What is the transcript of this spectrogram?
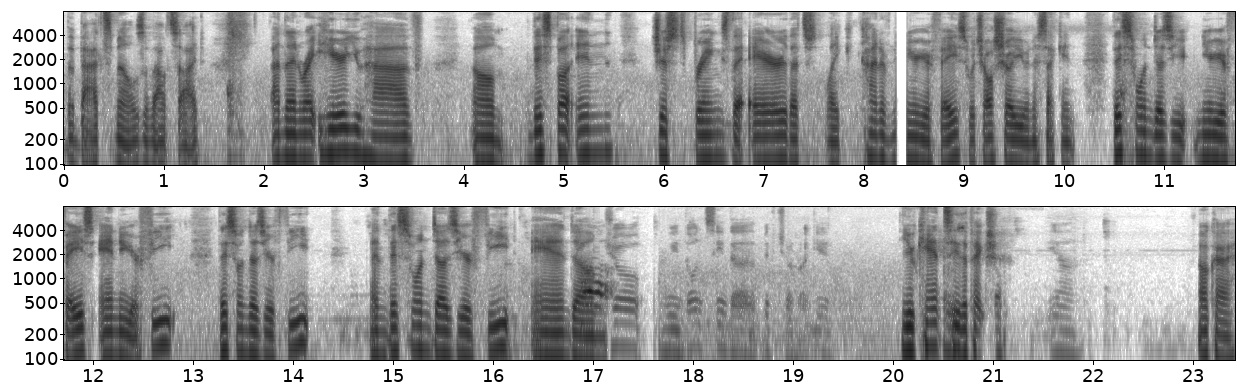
the bad smells of outside. And then right here you have um, this button just brings the air that's like kind of near your face, which I'll show you in a second. This one does you near your face and near your feet. This one does your feet, and this one does your feet and um, Joe, we don't see the picture again. you can't see the picture. Yeah, Okay.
